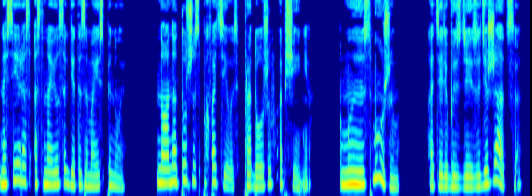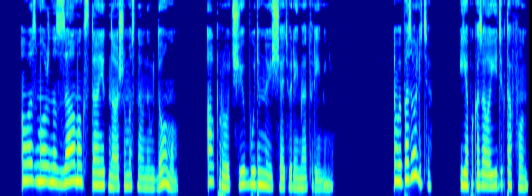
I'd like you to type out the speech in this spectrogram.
на сей раз остановился где-то за моей спиной. Но она тут же спохватилась, продолжив общение. «Мы с мужем хотели бы здесь задержаться. Возможно, замок станет нашим основным домом, а прочие будем навещать время от времени. «Вы позволите?» Я показала ей диктофон.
